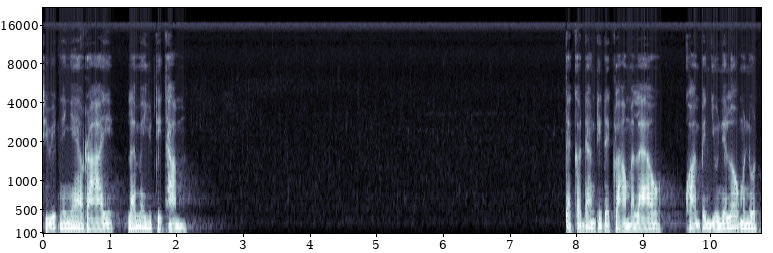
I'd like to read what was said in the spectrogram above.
ชีวิตในแง่ร้ายและไม่ยุติธรรม แต่ก็ดังที่ได้กล่าวมาแล้ว ความเป็นอยู่ในโลกมนุษย์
